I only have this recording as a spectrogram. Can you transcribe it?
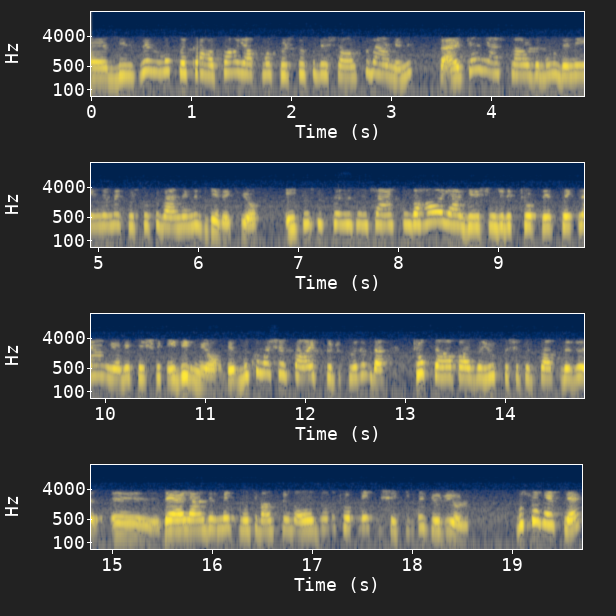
e, bizim mutlaka hata yapma fırsatı ve şansı vermemiz ve erken yaşlarda bunu deneyimleme fırsatı vermemiz gerekiyor. Eğitim sistemimizin içerisinde hala girişimcilik çok desteklenmiyor ve teşvik edilmiyor. Ve bu kumaşa sahip çocukların da çok daha fazla yurt dışı fırsatları e, değerlendirmek motivasyonu olduğunu çok net bir şekilde görüyoruz. Bu sebeple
